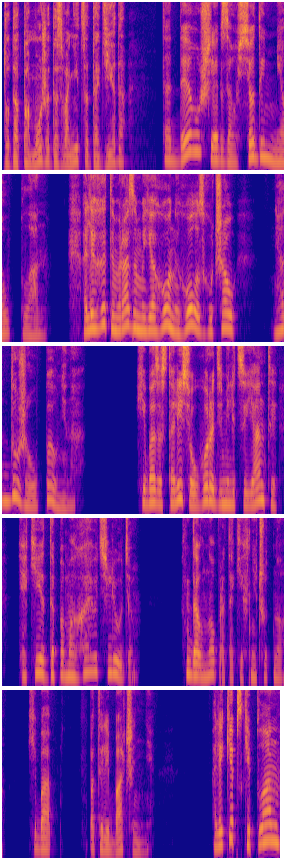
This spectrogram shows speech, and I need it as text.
то дапаможа дазваніцца да дзеда. Тадэуш, як заўсёды меў план. Але гэтым разам і ягоны голас гучаў не дужа ўпэўнена. Хіба засталіся ў горадзе міліцыянты, якія дапамагаюць людзям. Даўно пра такіх не чутно, хіба па тэлебачанні. Але кепскі план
